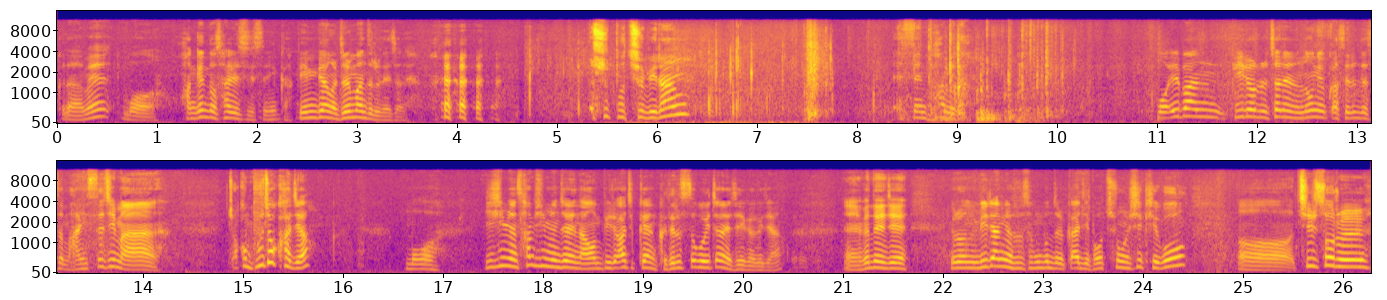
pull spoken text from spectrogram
그 다음에 뭐 환경도 살릴 수 있으니까 빈병을 덜 만들어내잖아요. 슈퍼춥이랑 SM팜이랑 뭐 일반 비료를 전에는 농협가스 이런 데서 많이 쓰지만 조금 부족하죠. 뭐 20년, 30년 전에 나온 비료 아직 그냥 그대로 쓰고 있잖아요, 저희가 그죠? 예, 근데 이제 이런 미량 요소 성분들까지 보충을 시키고 어, 질소를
